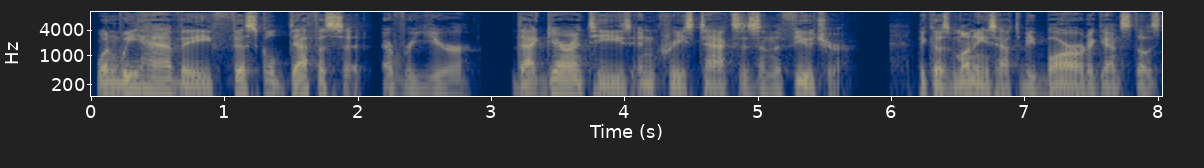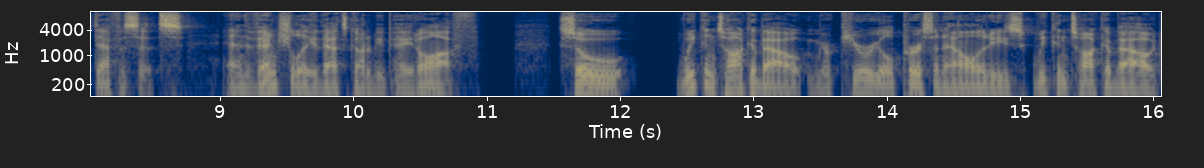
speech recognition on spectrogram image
when we have a fiscal deficit every year, that guarantees increased taxes in the future because monies have to be borrowed against those deficits. And eventually that's got to be paid off. So we can talk about mercurial personalities. We can talk about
